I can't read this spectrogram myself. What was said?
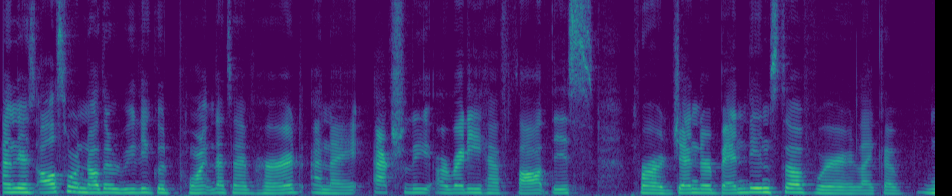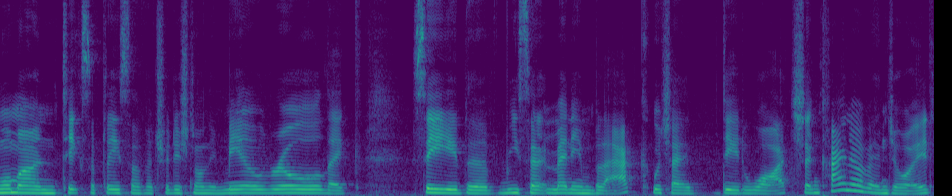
And there's also another really good point that I've heard, and I actually already have thought this for gender bending stuff, where like a woman takes the place of a traditionally male role, like say the recent Men in Black, which I did watch and kind of enjoyed,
